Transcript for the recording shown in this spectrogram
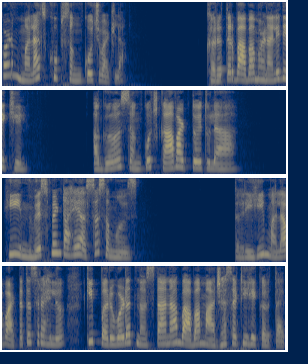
पण मलाच खूप संकोच वाटला. खरं तर बाबा म्हणाले देखील अगं संकोच का वाटतोय तुला? ही इन्व्हेस्टमेंट आहे असं समज. तरीही मला वाटतच राहिलं की परवडत नसताना बाबा माझ्यासाठी हे करतात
